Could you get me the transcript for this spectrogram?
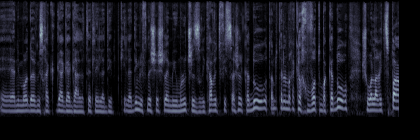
אה, אני מאוד אוהב משחק גג גג לתת לילדים. כי ילדים לפני שיש להם מיומנות של זריקה ותפיסה של כדור, אתה נותן להם רק לחוות בכדור שהוא על הרצפה,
